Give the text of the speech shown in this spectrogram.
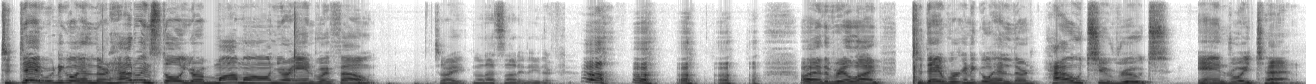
today we're gonna go ahead and learn how to install your mama on your Android phone. Sorry, no, that's not it either. All right, the real line. Today we're gonna go ahead and learn how to root Android 10.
